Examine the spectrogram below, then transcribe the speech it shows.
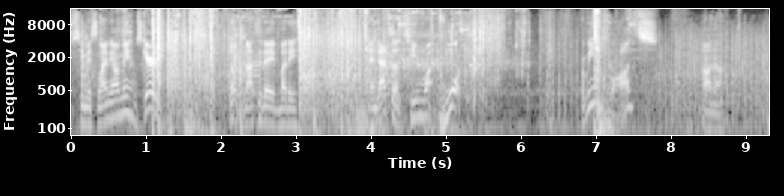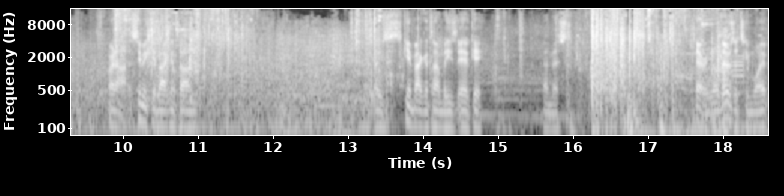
Teammates landing on me. I'm scared. Nope, not today, buddy. And that's a team. What? Are we in quads? Oh no. Or not. Let's see him get back in time. Oh, he came back in time, but he's AFK. I missed. There we go. There's a team wipe.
